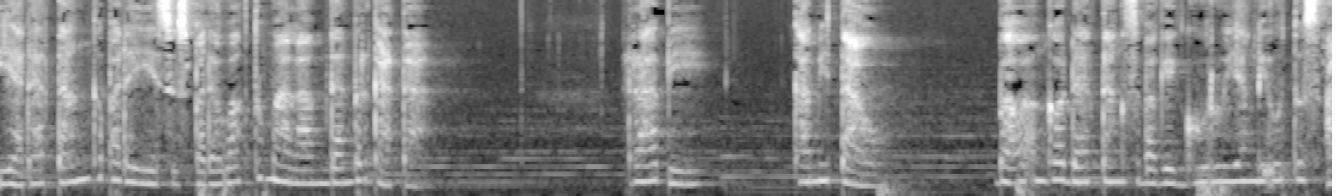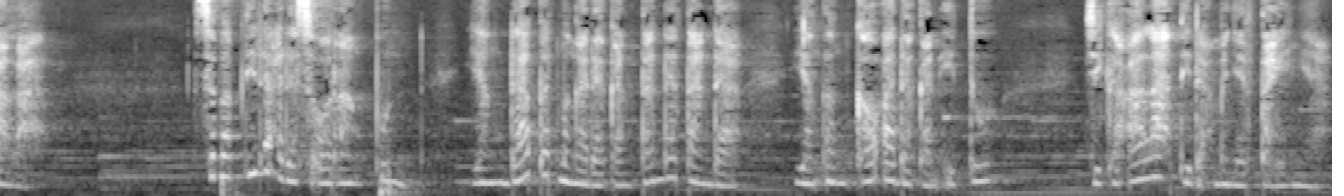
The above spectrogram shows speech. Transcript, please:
Ia datang kepada Yesus pada waktu malam dan berkata, "Rabi, kami tahu bahwa Engkau datang sebagai guru yang diutus Allah, sebab tidak ada seorang pun yang dapat mengadakan tanda-tanda yang engkau adakan itu jika Allah tidak menyertainya.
